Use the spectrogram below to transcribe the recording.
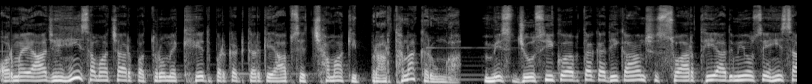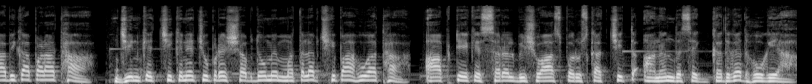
और मैं आज ही समाचार पत्रों में खेद प्रकट करके आपसे क्षमा की प्रार्थना करूँगा। मिस जोशी को अब तक अधिकांश स्वार्थी आदमियों से ही साबिका पड़ा था, जिनके चिकने चुपड़े शब्दों में मतलब छिपा हुआ था। आपटे के सरल विश्वास पर उसका चित्त आनंद से गदगद हो गया।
